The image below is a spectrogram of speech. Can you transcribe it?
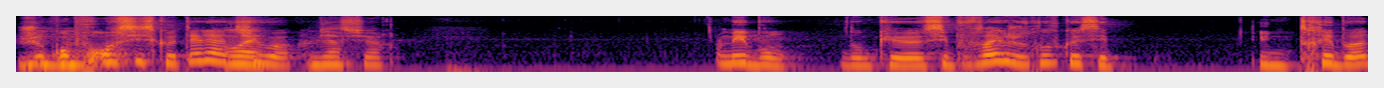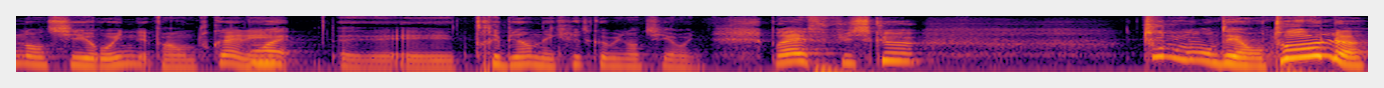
Je Mhm. comprends aussi ce côté-là, Ouais, tu vois. bien sûr. Mais bon, donc euh, c'est pour ça que je trouve que c'est une très bonne anti-héroïne. Enfin, en tout cas, elle est, Ouais. Elle est très bien écrite comme une anti-héroïne. Bref, puisque tout le monde est en tôle,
